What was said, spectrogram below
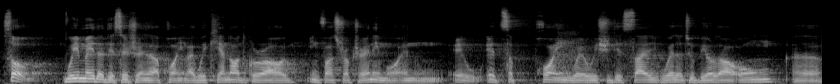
So we made a decision at that point, like we cannot grow our infrastructure anymore, and it, it's a point where we should decide whether to build our own uh,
